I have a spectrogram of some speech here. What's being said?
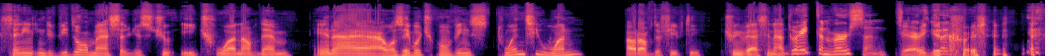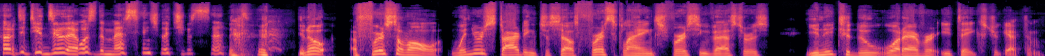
sending individual messages to each one of them. And I, I was able to convince 21 out of the 50 to invest in that. Great conversion. Very good question. How did you do that? What was the message that you sent? you know, first of all, when you're starting to sell first clients, first investors, you need to do whatever it takes to get them.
